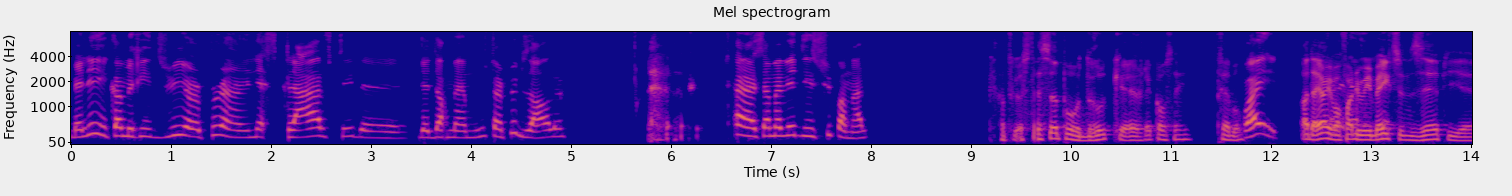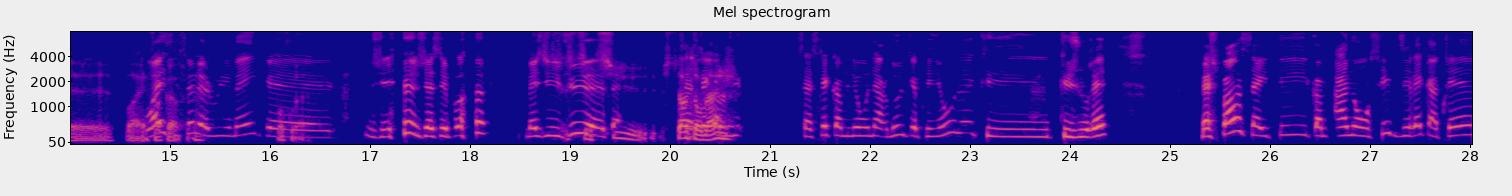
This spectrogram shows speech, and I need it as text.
Mais là, il est comme réduit un peu à un esclave de, de Dormammu. C'est un peu bizarre, là. ça, ça m'avait déçu pas mal. En tout cas, c'était ça pour Druk, euh, je le conseille. Très bon. Ouais. Ah, d'ailleurs, ils vont Ouais, faire le remake, tu me disais, puis euh, ouais, Ouais, c'est ça, le remake. euh, je sais pas. Mais j'ai vu. C'est- euh, en comme tournage? Ça serait comme Leonardo DiCaprio là, qui, qui jouerait. Mais je pense que ça a été comme annoncé direct après,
